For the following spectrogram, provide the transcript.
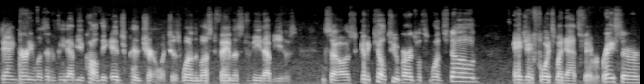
Dan Gurney was in a VW called the Inch Pincher, which is one of the most famous VWs. And so I was going to kill two birds with one stone. AJ Foyt's my dad's favorite racer.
